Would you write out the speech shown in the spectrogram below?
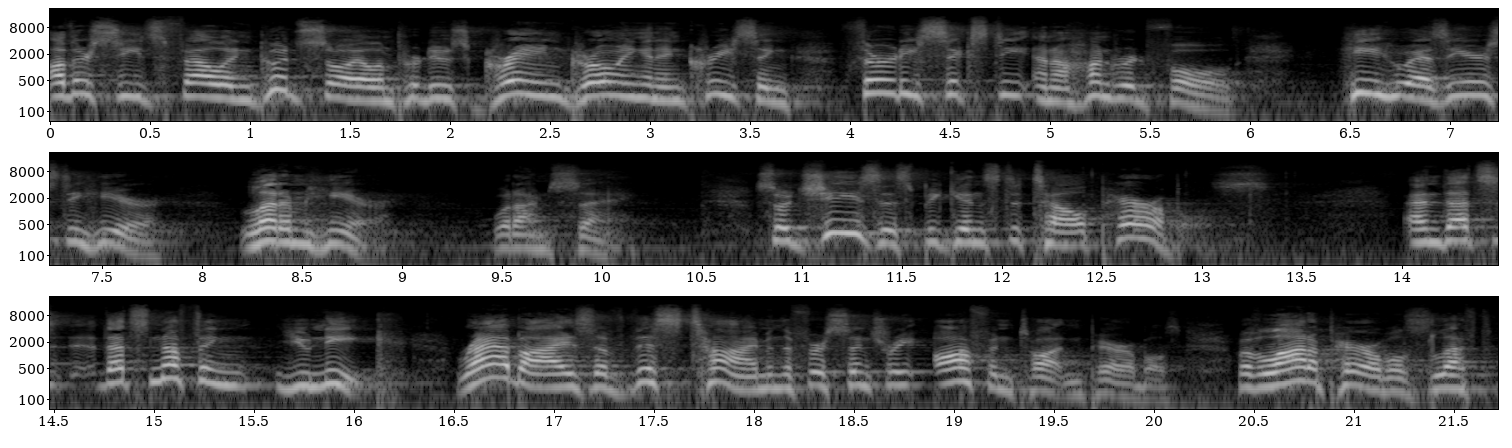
Other seeds fell in good soil and produced grain growing and increasing 30, 60, and a hundredfold. He who has ears to hear, let him hear what I'm saying. So Jesus begins to tell parables. And that's, that's nothing unique. Rabbis of this time in the first century often taught in parables. We have a lot of parables left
